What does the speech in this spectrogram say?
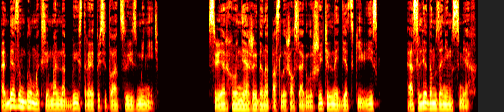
обязан был максимально быстро эту ситуацию изменить. Сверху неожиданно послышался оглушительный детский визг, а следом за ним смех.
